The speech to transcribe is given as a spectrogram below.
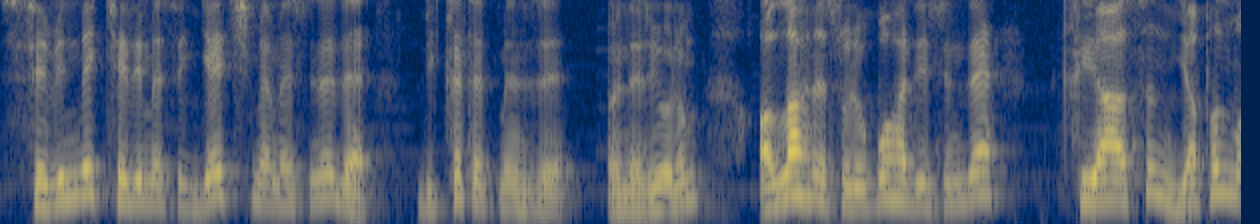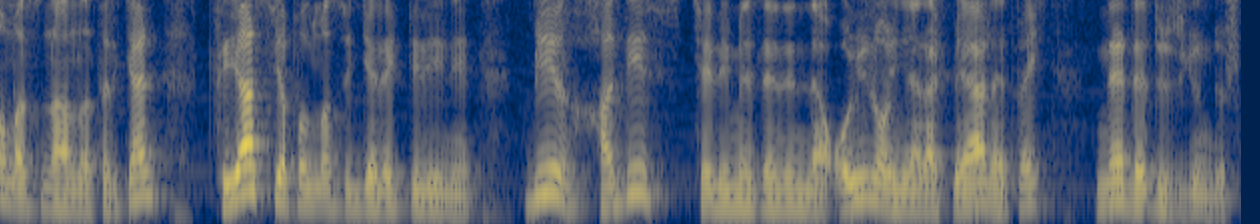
sevinme kelimesi geçmemesine de dikkat etmenizi öneriyorum. Allah Resulü bu hadisinde kıyasın yapılmamasını anlatırken kıyas yapılması gerekliliğini bir hadis kelimelerinle oyun oynayarak beyan etmek ne de düzgündür.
